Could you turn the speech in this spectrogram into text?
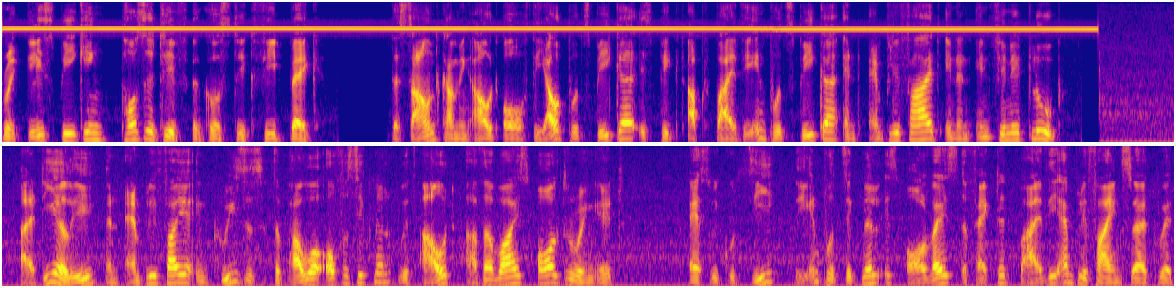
strictly speaking positive acoustic feedback. The sound coming out of the output speaker is picked up by the input speaker and amplified in an infinite loop. Ideally, an amplifier increases the power of a signal without otherwise altering it. As we could see, the input signal is always affected by the amplifying circuit.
